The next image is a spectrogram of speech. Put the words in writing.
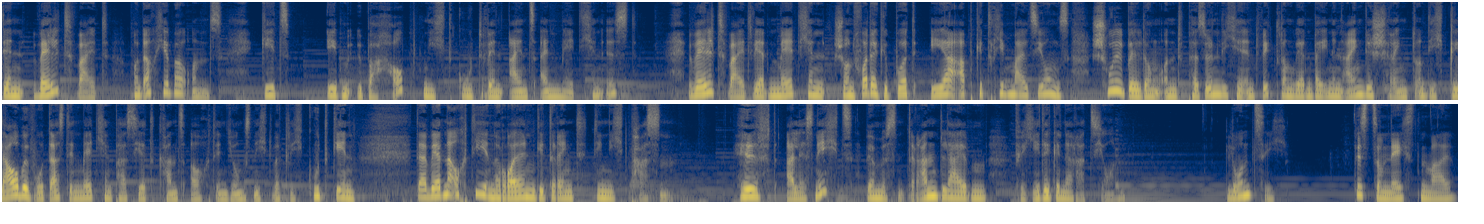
Denn weltweit und auch hier bei uns geht's eben überhaupt nicht gut, wenn eins ein Mädchen ist. Weltweit werden Mädchen schon vor der Geburt eher abgetrieben als Jungs. Schulbildung und persönliche Entwicklung werden bei ihnen eingeschränkt. Und ich glaube, wo das den Mädchen passiert, kann es auch den Jungs nicht wirklich gut gehen. Da werden auch die in Rollen gedrängt, die nicht passen. Hilft alles nichts. Wir müssen dranbleiben für jede Generation. Lohnt sich. Bis zum nächsten Mal.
